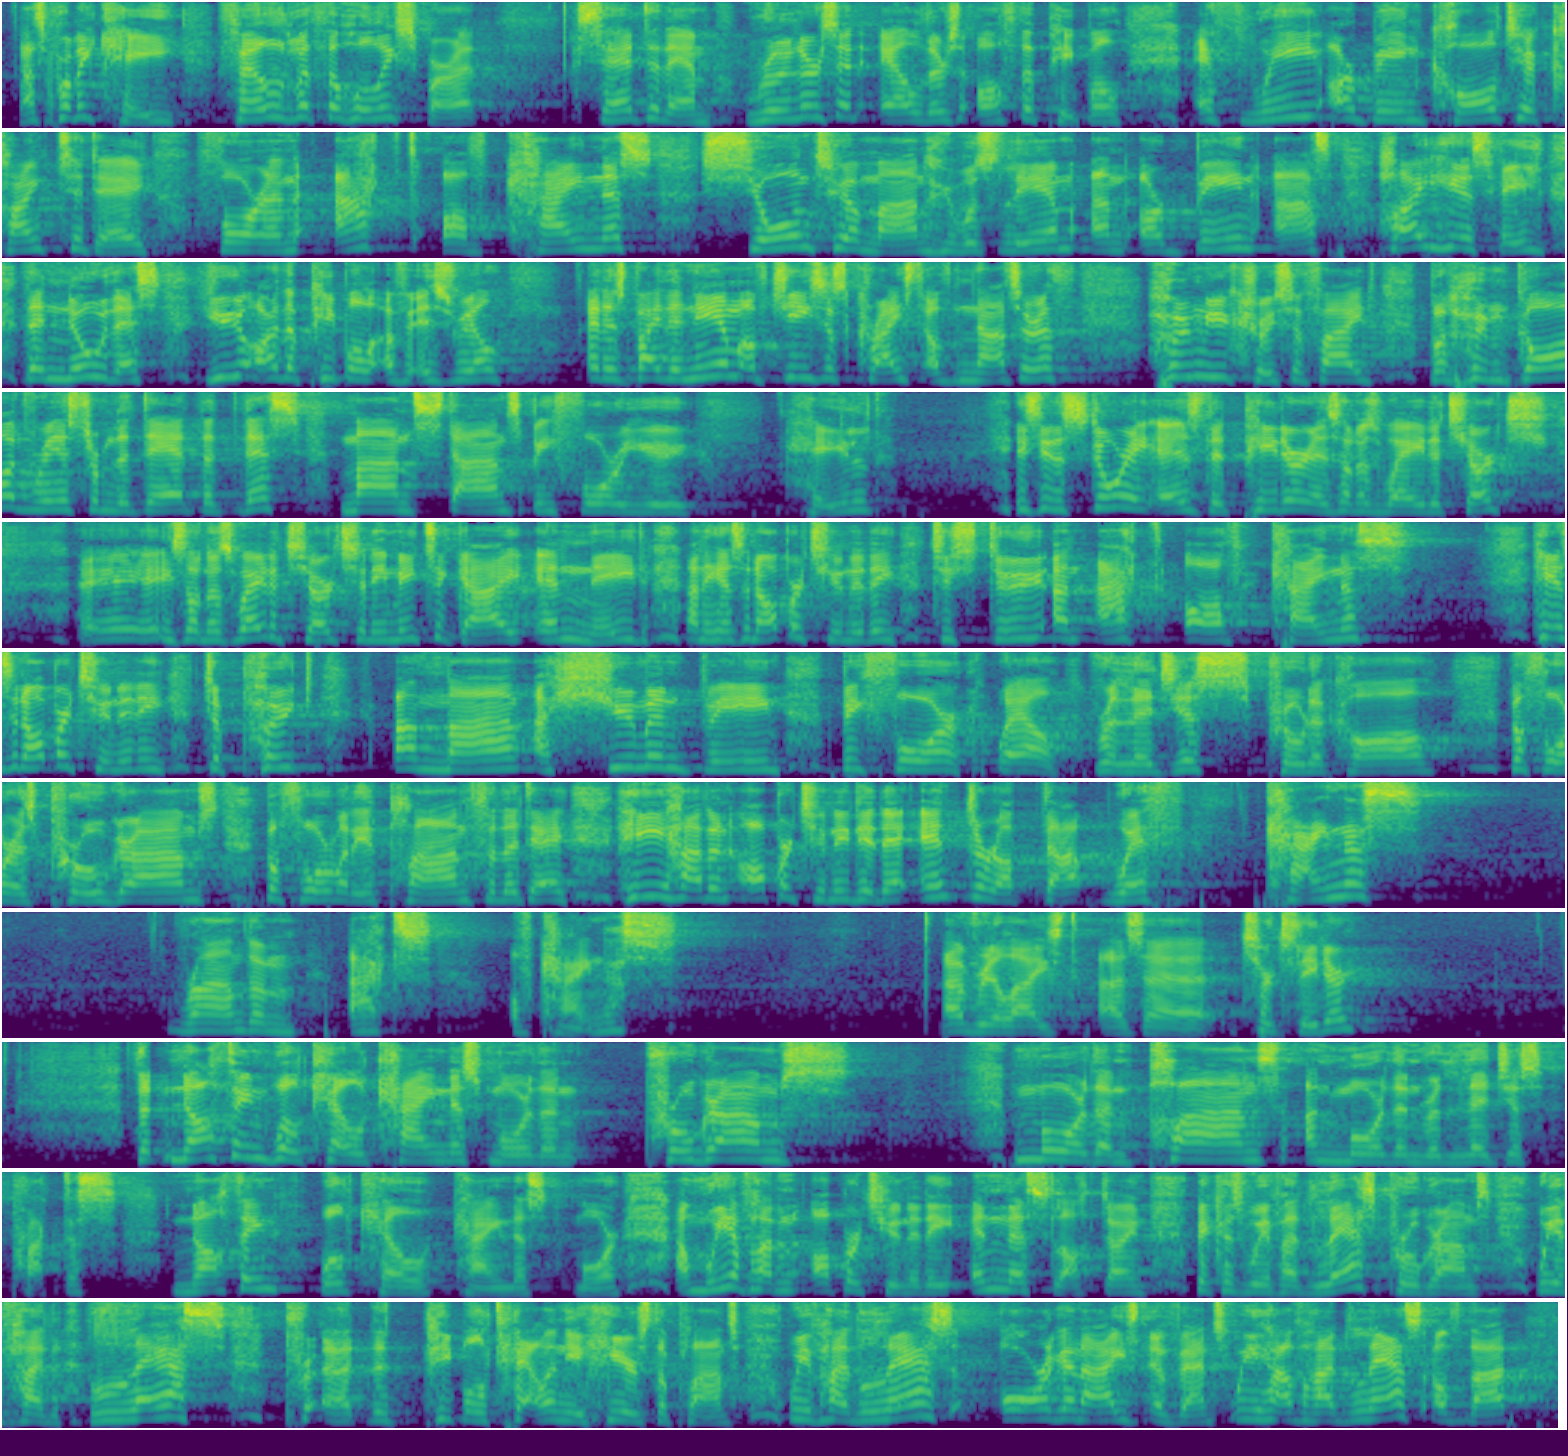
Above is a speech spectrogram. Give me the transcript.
that's probably key, filled with the Holy Spirit, said to them, rulers and elders of the people, if we are being called to account today for an act of kindness shown to a man who was lame and are being asked how he is healed, then know this you are the people of Israel. It is by the name of Jesus Christ of Nazareth, whom you crucified, but whom God raised from the dead, that this man stands before you healed. You see, the story is that Peter is on his way to church he's on his way to church and he meets a guy in need and he has an opportunity to do an act of kindness. He has an opportunity to put a man, a human being, before, well, religious protocol, before his programs, before what he had planned for the day. He had an opportunity to interrupt that with kindness. Random acts of kindness. I've realized as a church leader that nothing will kill kindness more than programs, more than plans and more than religious practice. Nothing will kill kindness more. And we have had an opportunity in this lockdown because we have had less programs, we have had less uh, people telling you, here's the plans, we've had less organized events, we have had less of that.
